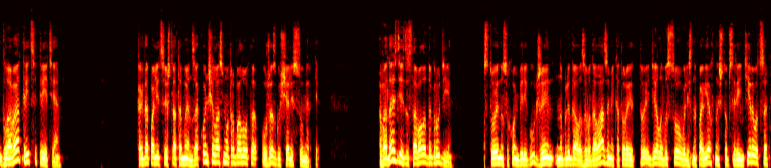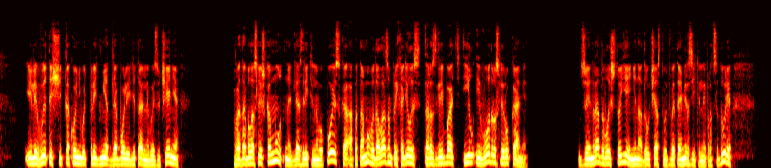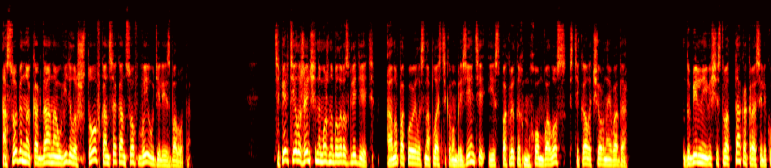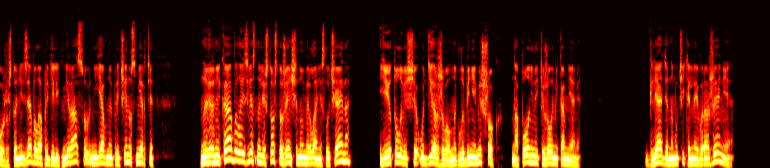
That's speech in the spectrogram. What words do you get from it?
Глава 33. Когда полиция штата Мэн закончила осмотр болота, уже сгущались сумерки. Вода здесь доставала до груди. Стоя на сухом берегу, Джейн наблюдала за водолазами, которые то и дело высовывались на поверхность, чтобы сориентироваться или вытащить какой-нибудь предмет для более детального изучения. Вода была слишком мутной для зрительного поиска, а потому водолазам приходилось разгребать ил и водоросли руками, Джейн радовалась, что ей не надо участвовать в этой омерзительной процедуре, особенно когда она увидела, что в конце концов выудили из болота. Теперь тело женщины можно было разглядеть. Оно покоилось на пластиковом брезенте, и из покрытых мхом волос стекала черная вода. Дубильные вещества так окрасили кожу, что нельзя было определить ни расу, ни явную причину смерти. Наверняка было известно лишь то, что женщина умерла не случайно, ее туловище удерживал на глубине мешок, наполненный тяжелыми камнями. Глядя на мучительное выражение,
